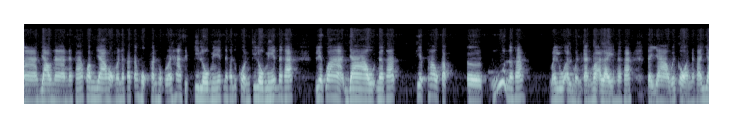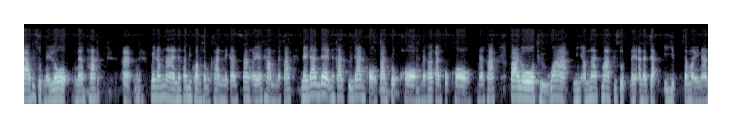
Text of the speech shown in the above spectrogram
มายาวนานนะคะ ความยาวของมันนะคะตั้ง 6,650 กิโลเมตรนะคะทุกคนกิโลเมตรนะคะ เรียกว่ายาวนะคะ เทียบเท่ากับเออนู่นนะคะ ไม่รู้อันเหมือนกันว่าอะไรนะคะ แต่ยาวไว้ก่อนนะคะ ยาวที่สุดในโลกนะคะ อะแม่น้ำนายนะคะมีความสำคัญในการสร้างอารยธรรมนะคะ ในด้านแรกนะคะคือด้านของการปกครองนะคะการปกครองนะคะฟาโรห์ถือว่ามีอำนาจมากที่สุดในอาณาจักรอียิปต์สมัยนั้น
